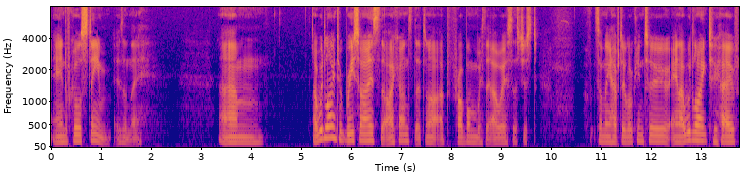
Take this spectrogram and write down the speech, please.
And of course, Steam isn't there. Um, I would like to resize the icons. That's not a problem with the OS. That's just something I have to look into. And I would like to have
